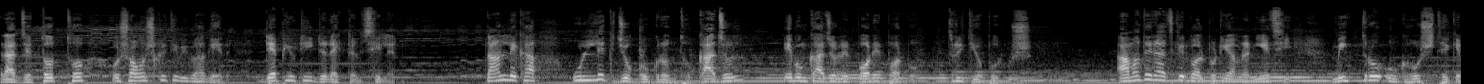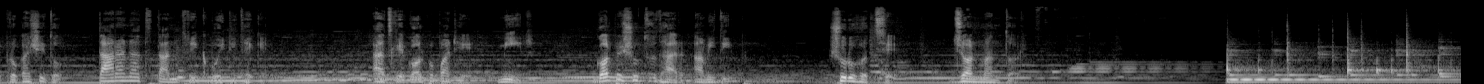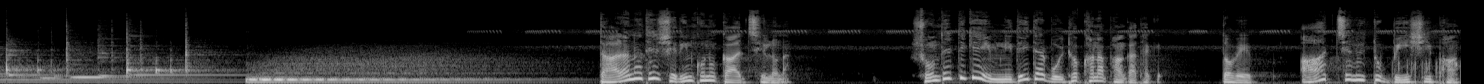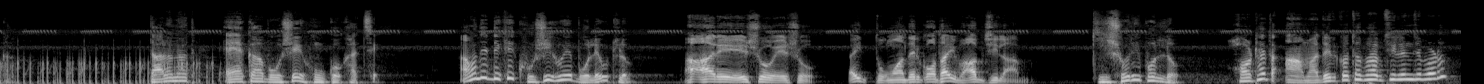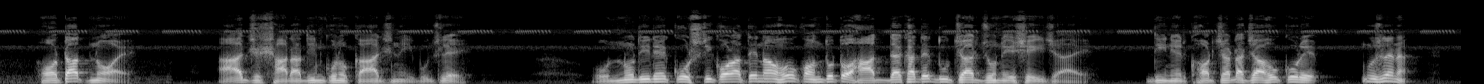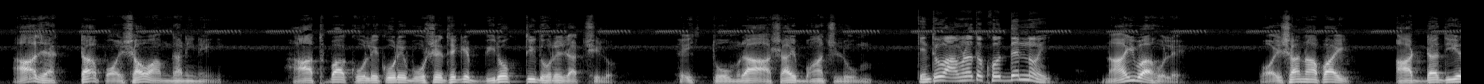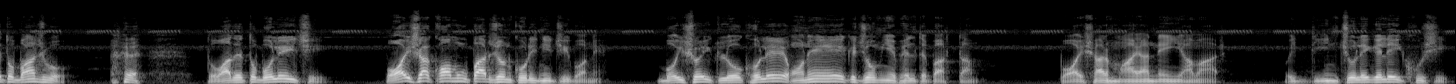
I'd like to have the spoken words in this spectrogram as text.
রাজ্যের তথ্য ও সংস্কৃতি বিভাগের ডেপুটি ডিরেক্টর ছিলেন। তাঁর লেখা উল্লেখযোগ্য গ্রন্থ কাজল এবং কাজলের পরের পর্ব তৃতীয় পুরুষ। আমাদের আজকের গল্পটি আমরা নিয়েছি মিত্র ও ঘোষ থেকে প্রকাশিত তারানাথ তান্ত্রিক বইটি থেকে। আজকের গল্প পাঠে মীর। গল্পের সূত্রধার আমি দ্বীপ শুরু হচ্ছে জন্মান্তর। তারানাথের সেদিন কোনো কাজ ছিল না। সন্ধ্যের দিকে এমনিতেই তার বৈঠকখানা ফাঁকা থাকে তবে আজ যেন একটু বেশি ফাঁকা। তারানাথ একা বসে হুঁকো খাচ্ছে। আমাদের দেখে খুশি হয়ে বলে উঠল আরে এসো এসো। এই তোমাদের কথাই ভাবছিলাম। কিশোরী বলল হঠাৎ আমাদের কথা ভাবছিলেন যে বড়? হঠাৎ নয়। আজ সারাদিন কোনো কাজ নেই বুঝলে? অন্যদিনে কোষ্টি করাতে না হোক অন্তত হাত দেখাতে দু চারজন এসেই যায়। দিনের খরচাটা যা হোক করে বুঝলে না? আজ একটা পয়সাও আমদানি নেই। হাত পা কোলে করে বসে থেকে বিরক্তি ধরে যাচ্ছিল। এই তোমরা আশায় বাঁচলুম। কিন্তু আমরা তো খদ্দের নই। নাই বা হলে পয়সা না পাই আড্ডা দিয়ে তো বাঁচব। তোমাদের তো বলেইছি পয়সা কম উপার্জন করিনি জীবনে। বৈষয়িক লোক হলে অনেক জমিয়ে ফেলতে পারতাম। পয়সার মায়া নেই আমার। ওই দিন চলে গেলেই খুশি।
